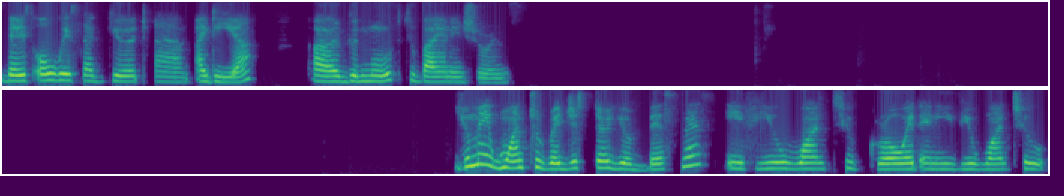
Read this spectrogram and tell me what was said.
there is always a good um, idea, a good move to buy an insurance. You may want to register your business if you want to grow it and if you want to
